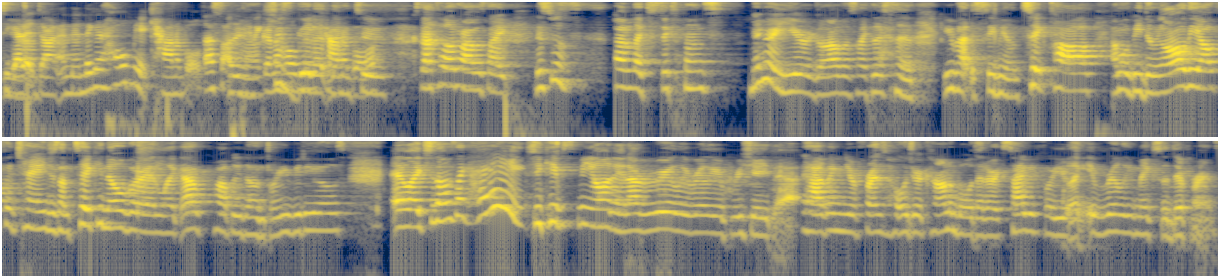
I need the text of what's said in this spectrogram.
to get it done, and then they're to hold me accountable. That's the other thing. They're going to She's hold good me accountable. Because I told her I was like, this was probably like six months. Maybe a year ago, I was like, listen, you about to see me on TikTok. I'm gonna be doing all the outfit changes. I'm taking over, and like I've probably done three videos. And like she's always like, hey, she keeps me on it. I really, really appreciate that. Having your friends hold you accountable that are excited for you, like it really makes a difference.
